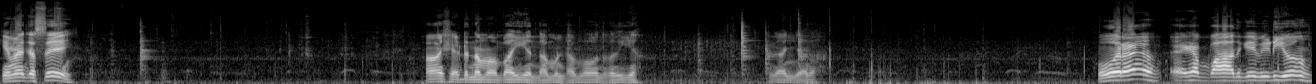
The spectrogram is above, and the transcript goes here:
ਕਿਵੇਂ ਜੱਸੇ? ਹਾਂ ਸ਼ੈੱਡ ਨਵਾਂ ਪਾਈ ਜਾਂਦਾ ਮੁੰਡਾ, ਬਹੁਤ ਵਧੀਆ। ਗਾਈਆਂ ਦਾ। ਹੋਰ ਇਹ ਕਿਹਾ ਬਾਦ ਕੇ ਵੀਡੀਓ?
